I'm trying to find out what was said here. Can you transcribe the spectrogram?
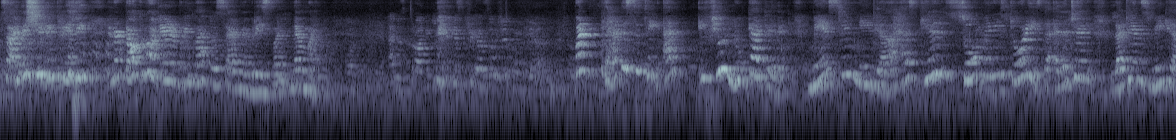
So I wish she didn't really, you know, talk about it and bring back those sad memories, but never mind. Chronicling the history of social media. But that is the thing, and if you look at it, mainstream media has killed so many stories. The alleged Lutyens media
